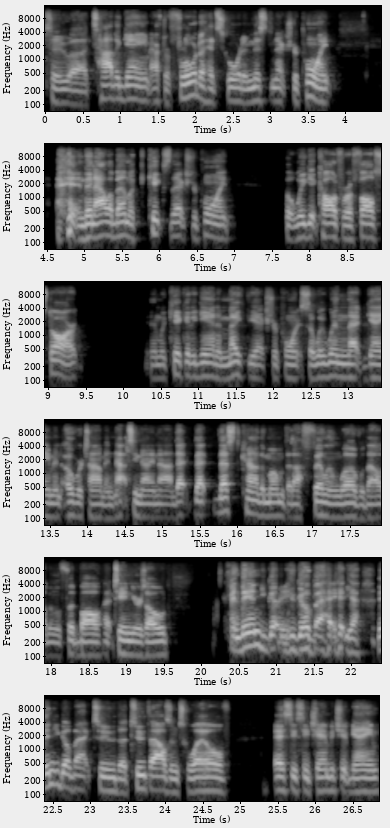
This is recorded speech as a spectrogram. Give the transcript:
to uh, tie the game after Florida had scored and missed an extra point. And then Alabama kicks the extra point, but we get called for a false start. And we kick it again and make the extra point. So we win that game in overtime in 1999. That, that, that's kind of the moment that I fell in love with Alabama football at 10 years old. And then you go you go back, yeah. Then you go back to the 2012 SEC championship game.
